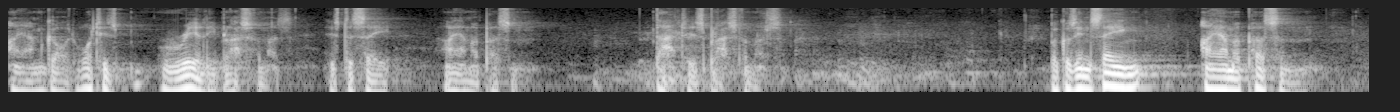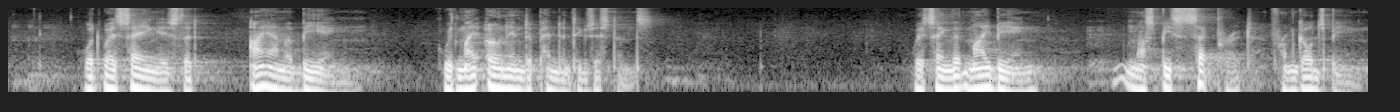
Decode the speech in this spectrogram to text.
I am God. What is really blasphemous is to say, I am a person. That is blasphemous. Because in saying, I am a person, what we're saying is that I am a being with my own independent existence. We're saying that my being must be separate from God's being.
